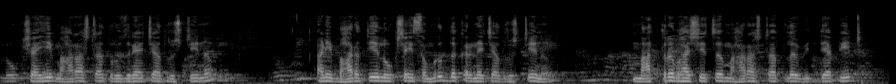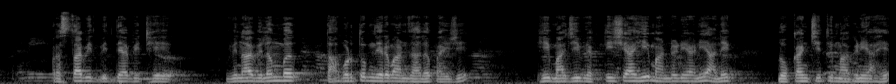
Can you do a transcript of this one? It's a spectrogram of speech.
लोकशाही महाराष्ट्रात रुजण्याच्या दृष्टीनं आणि भारतीय लोकशाही समृद्ध करण्याच्या दृष्टीनं मातृभाषेचं महाराष्ट्रातलं विद्यापीठ प्रस्तावित विद्यापीठ हे विनाविलंब ताबडतोब निर्माण झालं पाहिजे. ही माझी व्यक्तिशाही मांडणी आणि अनेक लोकांची ती मागणी आहे.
